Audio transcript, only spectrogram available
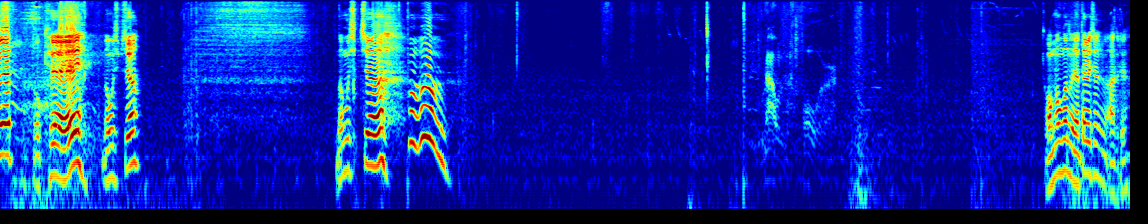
끝 오케이 너무 쉽죠 너무 쉽죠 후후. 어몽은 그냥 때리시면 아 그래요?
